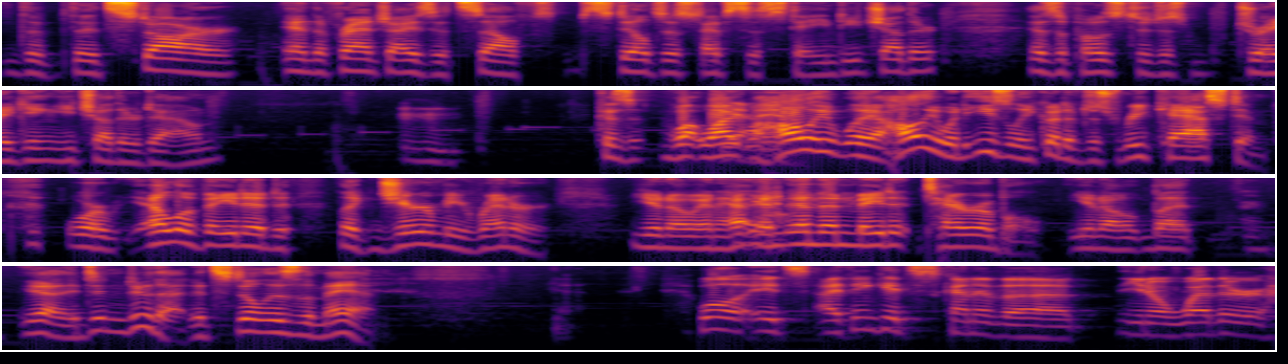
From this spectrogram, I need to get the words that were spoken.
the the star and the franchise itself still just have sustained each other as opposed to just dragging each other down. Because why, why Yeah, yeah. Hollywood Hollywood easily could have just recast him or elevated like Jeremy Renner, you know, and ha- and, and then made it terrible, you know. But yeah, it didn't do that. It still is the man. Yeah. Well, it's I think it's kind of a you know whether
